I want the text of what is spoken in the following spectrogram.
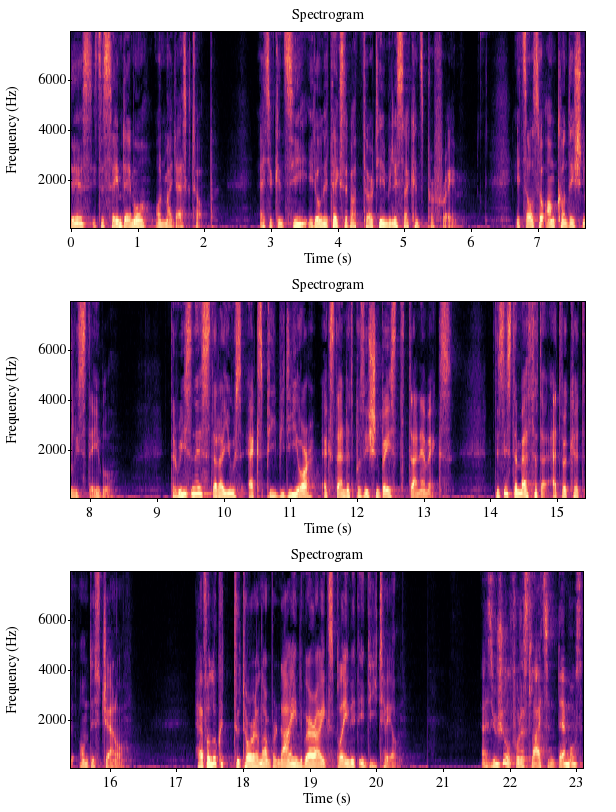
This is the same demo on my desktop. As you can see, it only takes about 13 milliseconds per frame. It's also unconditionally stable. The reason is that I use XPBD or Extended Position Based Dynamics. This is the method I advocate on this channel. Have a look at tutorial number 9 where I explain it in detail. As usual for the slides and demos,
